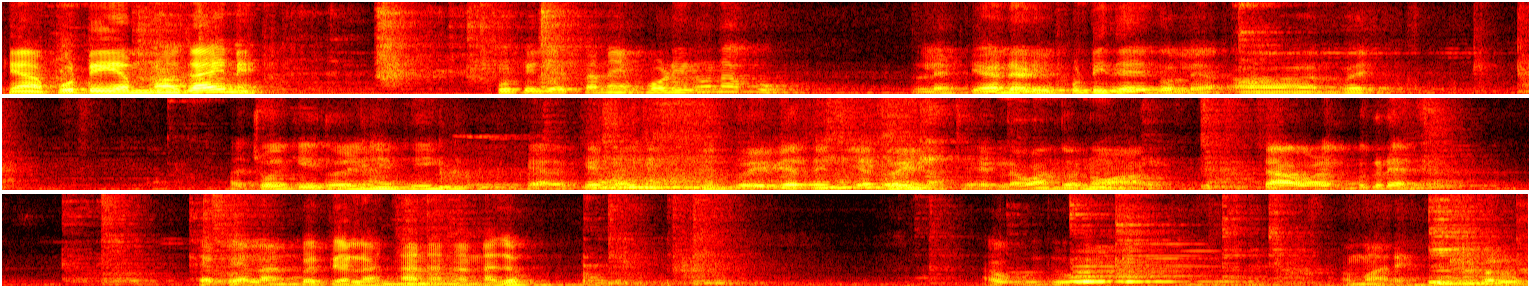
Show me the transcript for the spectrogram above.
ક્યાં ફૂટી એમ ન જાય ને ફૂટી જાય તને ફોડી ન નાખું લે કેડડી ફૂટી જાય તો લે આ ભાઈ આ ચોકી ધોઈ નાખી ક્યારે કેટલા ધોઈ વેતી ધોઈ નાખે એટલે વાંધો ન આવે ચા વાળી બગડે ને? પેપેલા ને બપેલા નાના નાના જો. આવું બધું અમારે કરવું.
